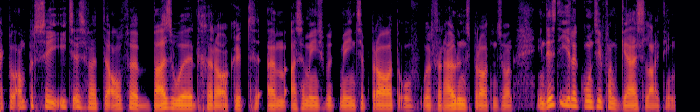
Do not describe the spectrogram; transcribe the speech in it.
ek wil amper sê iets is wat half 'n buzzword geraak het um as 'n mens met mense praat of oor verhoudings praat en so aan. En dis die hele konsep van gaslighting.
